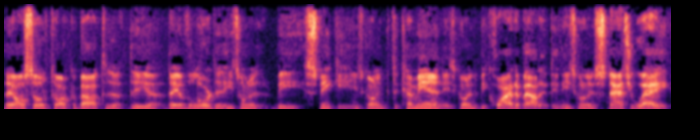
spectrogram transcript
They also talk about the, the uh, day of the Lord that He's going to be sneaky. He's going to come in. He's going to be quiet about it, and He's going to snatch away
